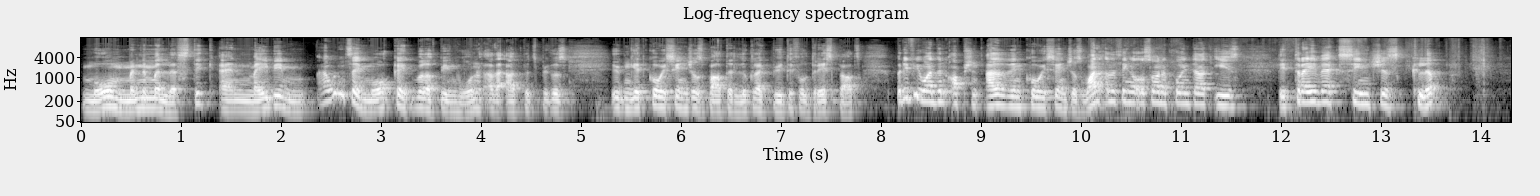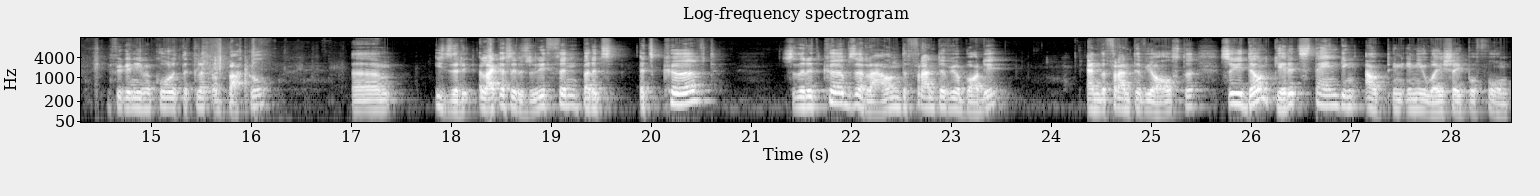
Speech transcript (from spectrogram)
more minimalistic, and maybe, I wouldn't say more capable of being worn with other outfits because you can get Kore Essentials belts that look like beautiful dress belts. But if you want an option other than Kore Essentials, one other thing I also want to point out is the Trayvax cinches clip, if you can even call it the clip, a buckle, um, is like I said, it's really thin, but it's it's curved so that it curves around the front of your body and the front of your holster, so you don't get it standing out in any way, shape, or form.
